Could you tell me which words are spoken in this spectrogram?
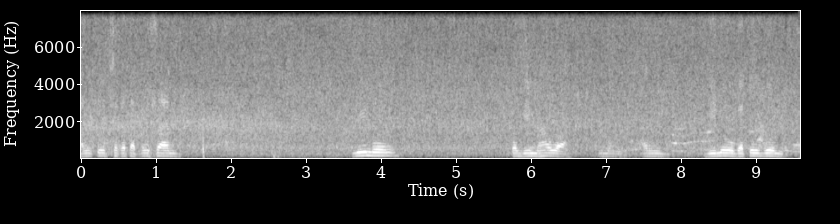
Hangtod sa katapusan nimong pagginhawa ng ang Ginoo gatugon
